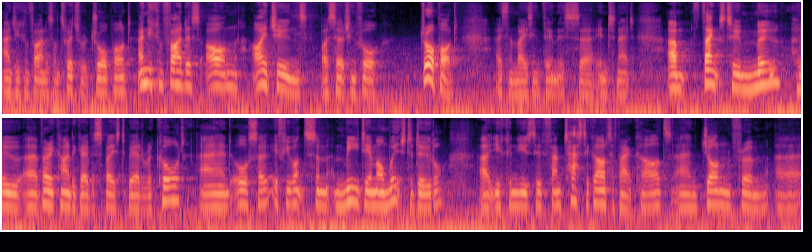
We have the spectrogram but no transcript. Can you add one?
and you can find us on Twitter at DrawPod, and you can find us on iTunes by searching for DrawPod. It's an amazing thing, this uh, internet. Um, thanks to Moo, who uh, very kindly gave us space to be able to record. And also, if you want some medium on which to doodle, uh, you can use the fantastic artefact cards. And John from uh,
